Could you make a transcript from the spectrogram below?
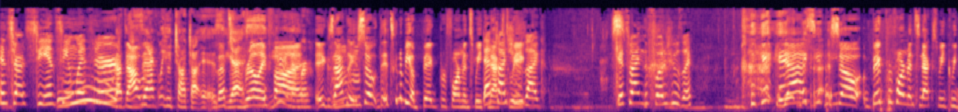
and starts dancing with her. That's That was- exactly who Cha-Cha is. that's yes. really You fun. remember. Exactly. So it's going to be a big performance week That's next why she week. was like, gets right in the footage. She was like, yes. So big performance next week. We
